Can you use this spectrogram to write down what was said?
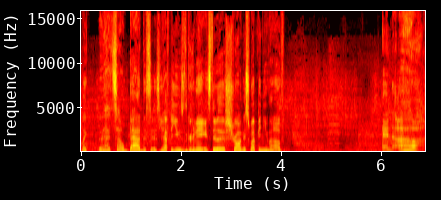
Like, that's how bad this is. You have to use the grenades. They're the strongest weapon you have. And, ah.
